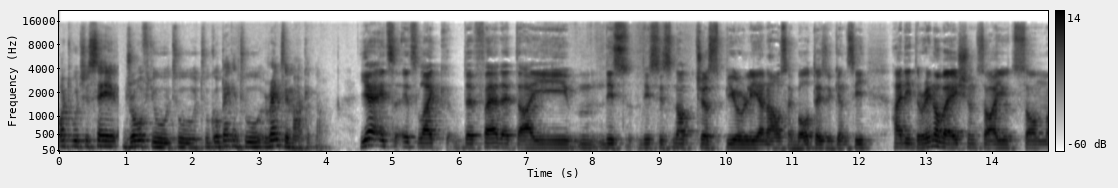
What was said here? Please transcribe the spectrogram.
what would you say drove you to to go back into rental market now? Yeah, it's it's like the fact that I mm, this this is not just purely an house I bought. As you can see, I did the renovation, so I used some,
